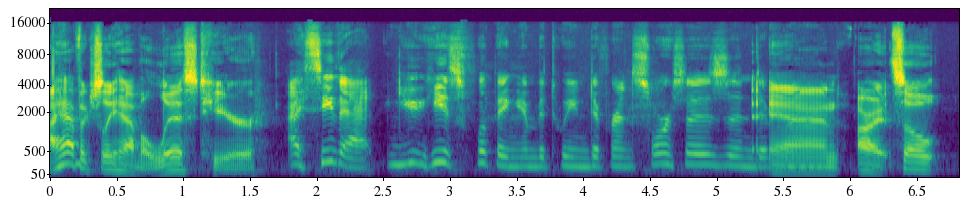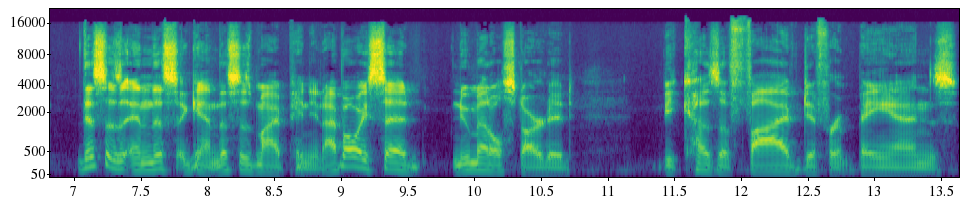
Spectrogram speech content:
I have actually have a list here, I see that. You he's flipping in between different sources and different and all right, so this is and this again, this is my opinion. I've always said new metal started because of five different bands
